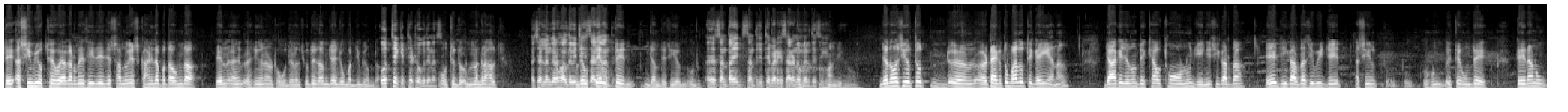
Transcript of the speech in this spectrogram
ਤੇ ਅਸੀਂ ਵੀ ਉੱਥੇ ਹੋਇਆ ਕਰਦੇ ਸੀ ਜੇ ਜੇ ਸਾਨੂੰ ਇਸ ਕਹਾਣੀ ਦਾ ਪਤਾ ਹੁੰਦਾ ਤੇ ਅਸੀਂ ਇਹਨਾਂ ਨੂੰ ਠੋਕ ਦੇਣਾ ਸੀ। ਉੱਥੇ ਚਾਹੇ ਜੋ ਮਰਜ਼ੀ ਵੀ ਹੁੰਦਾ। ਉੱਥੇ ਕਿੱਥੇ ਠੋਕ ਦੇਣਾ ਸੀ? ਉੱਥੇ ਦੋ- ਲੰਗਰ ਹਾਲ ਚ। ਅੱਛਾ ਲੰਗਰ ਹਾਲ ਦੇ ਵਿੱਚ ਹੀ ਸਾਰੇ ਉੱਤੇ ਜਾਂਦੇ ਸੀ ਉਹ- ਉਹ- ਅੱਛਾ, ਸੰਤਾਂ ਜਿੱਥੇ ਬੈਠ ਕੇ ਸਾਰਿਆਂ ਨੂੰ ਮਿਲਦੇ ਸੀ ਹਾਂਜੀ ਹਾਂ। ਜਦੋਂ ਅਸੀਂ ਉੱਥੋਂ ਅਟੈਕ ਤੋਂ ਬਾਅਦ ਉੱਥੇ ਗਏ ਆ ਨਾ ਜਾ ਕੇ ਜਦੋਂ ਦੇਖਿਆ ਉੱਥੋਂ ਆਉਣ ਨੂੰ ਜੀ ਨਹੀਂ ਸੀ ਕਰਦਾ। ਇਹ ਜੀ ਕਰਦਾ ਸੀ ਵੀ ਜੇ ਅਸੀਂ ਹੁਣ ਇੱਥੇ ਹੁੰਦੇ ਤੇ ਇਹਨਾਂ ਨੂੰ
